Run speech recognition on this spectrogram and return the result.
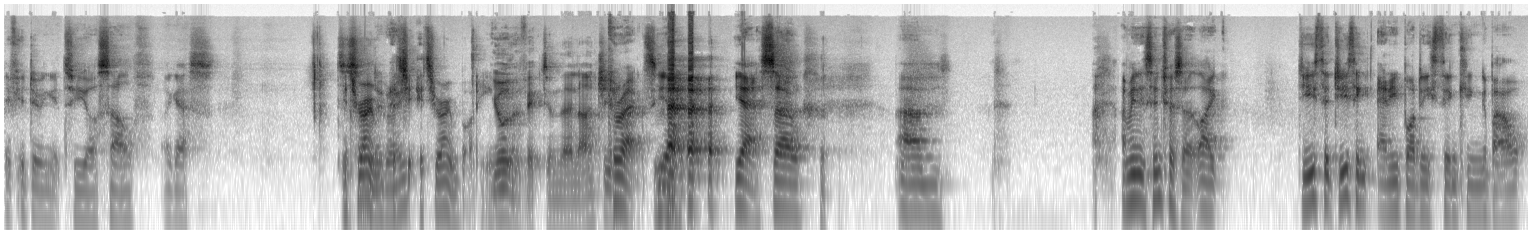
if you're doing it to yourself, I guess. To it's your own degree. it's, it's your own body. you're the victim then, aren't you? Correct. Yeah. yeah. So, um, I mean, it's interesting. Like, do you th- do you think anybody thinking about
